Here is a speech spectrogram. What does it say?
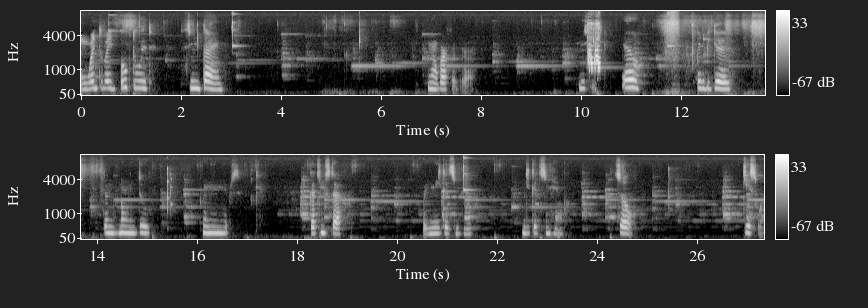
I'm going to let both do it at the same time. No, over there. This is, oh, better be good than normally do. Cleaning lips. Get some stuff. But you need to get some help. You need to get some help. So, guess what?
